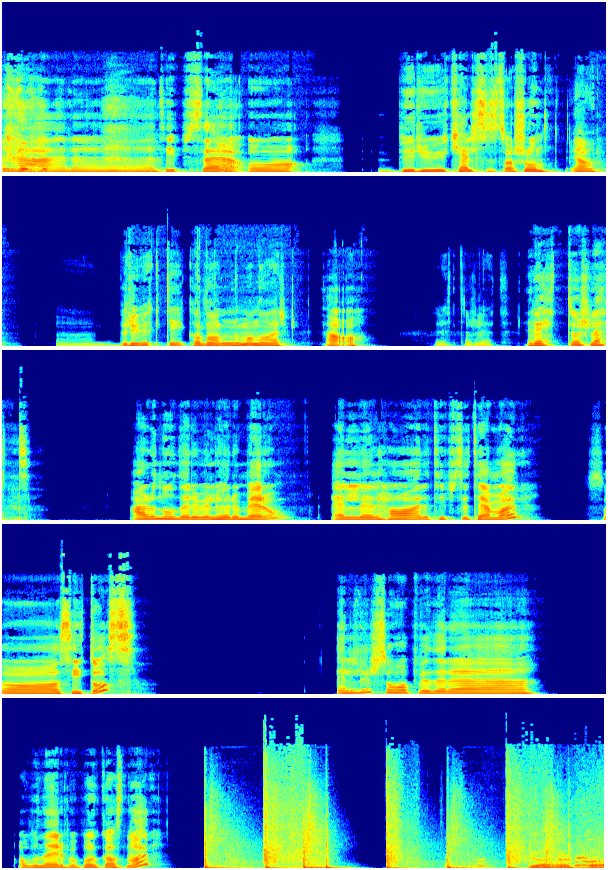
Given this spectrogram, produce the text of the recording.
det er eh, tipset. Og bruk helsestasjon. Ja. Eh, Bruk de kanalene man har, Ja, rett og slett. rett og slett. Er det noe dere vil høre mer om, eller har tips til temaer, så si til oss. Eller så håper vi dere abonnerer på podkasten vår. Du har hørt på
